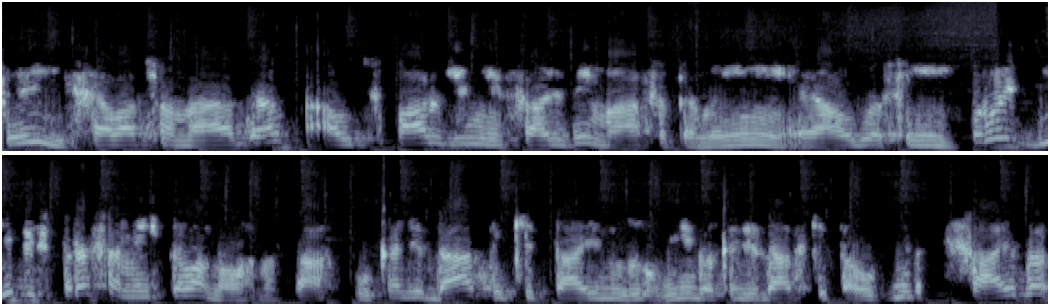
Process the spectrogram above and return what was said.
fez relacionada ao disparo de mensagens em massa também é algo assim proibido expressamente pela norma, tá? O candidato que está aí nos ouvindo, a candidata que está ouvindo, saiba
